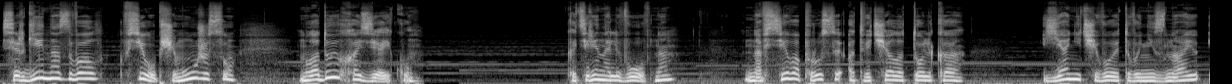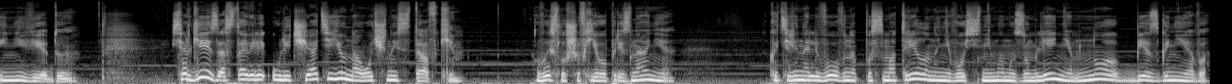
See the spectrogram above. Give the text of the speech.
Сергей назвал, к всеобщему ужасу, молодую хозяйку. Катерина Львовна на все вопросы отвечала только «Я ничего этого не знаю и не ведаю». Сергея заставили уличать ее на очной ставке. Выслушав его признание, Катерина Львовна посмотрела на него с немым изумлением, но без гнева,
